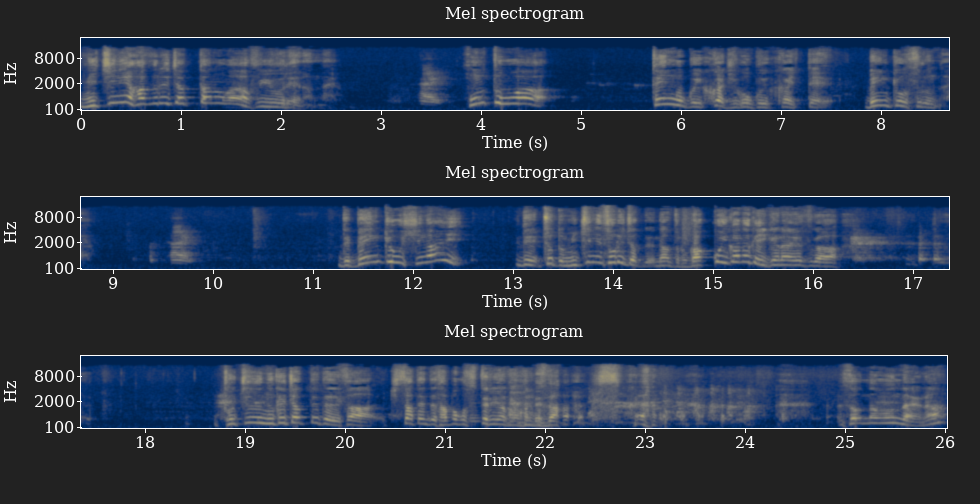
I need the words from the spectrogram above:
道に外れちゃったのが浮遊霊なんだよ。はい。本当は天国行くか地獄行くか行って勉強するんだよ。はい。で勉強しないでちょっと道にそれちゃってなんていうの学校行かなきゃいけないやつが途中抜けちゃっててさ喫茶店でタバコ吸ってるようなもんでさ。そんなもんだよな。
